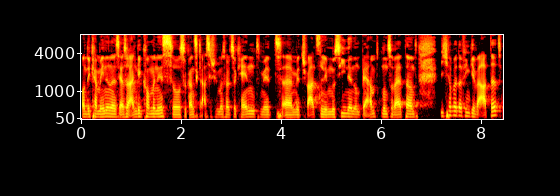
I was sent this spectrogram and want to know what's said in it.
Und ich kann mir erinnern, als er so angekommen ist, so, so ganz klassisch, wie man es halt so kennt, mit, äh, mit schwarzen Limousinen und Beamten und so weiter. Und ich habe halt auf ihn gewartet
